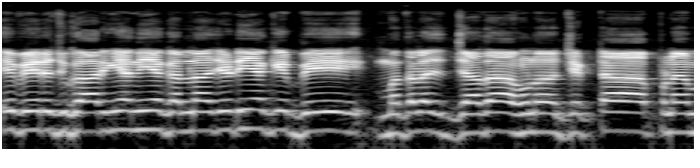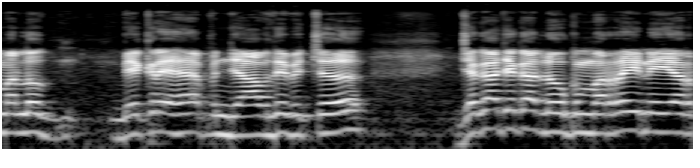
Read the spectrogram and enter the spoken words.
ਇਹ ਬੇਰੁਜ਼ਗਾਰੀਆਂ ਦੀਆਂ ਗੱਲਾਂ ਜਿਹੜੀਆਂ ਕਿ ਬੇ ਮਤਲਬ ਜ਼ਿਆਦਾ ਹੁਣ ਚਿੱਟਾ ਆਪਣਾ ਮੰਨ ਲਓ ਵਿਕ ਰਿਹਾ ਹੈ ਪੰਜਾਬ ਦੇ ਵਿੱਚ। ਜਗ੍ਹਾ ਜਗ੍ਹਾ ਲੋਕ ਮਰ ਰਹੇ ਨੇ ਯਾਰ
